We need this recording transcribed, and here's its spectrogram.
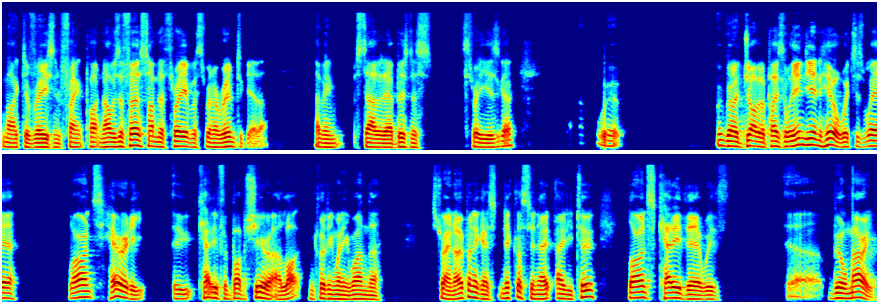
Mike DeVries and Frank Ponton. I was the first time the three of us were in a room together, having started our business three years ago. We're, we've got a job at a place called Indian Hill, which is where Lawrence Herity, who caddied for Bob Shearer a lot, including when he won the Australian Open against Nicklaus in 82. Lawrence caddied there with uh, Bill Murray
